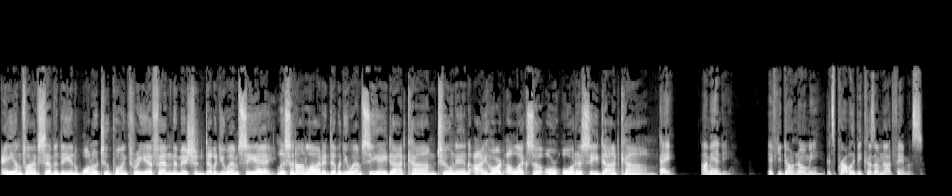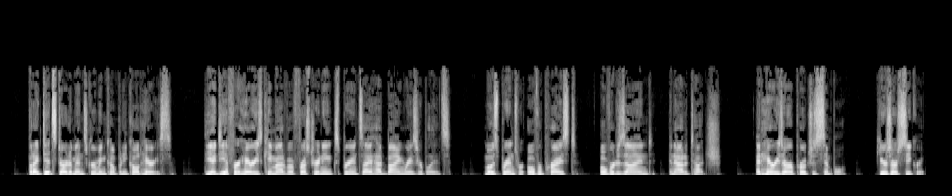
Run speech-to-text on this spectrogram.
AM 570 and 102.3 FM The Mission WMCA. Listen online at WMCA.com. TuneIn, iHeart, Alexa, or Audacy.com. Hey, I'm Andy. If you don't know me, it's probably because I'm not famous. But I did start a men's grooming company called Harry's. The idea for Harry's came out of a frustrating experience I had buying razor blades. Most brands were overpriced, overdesigned, and out of touch. At Harry's, our approach is simple. Here's our secret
